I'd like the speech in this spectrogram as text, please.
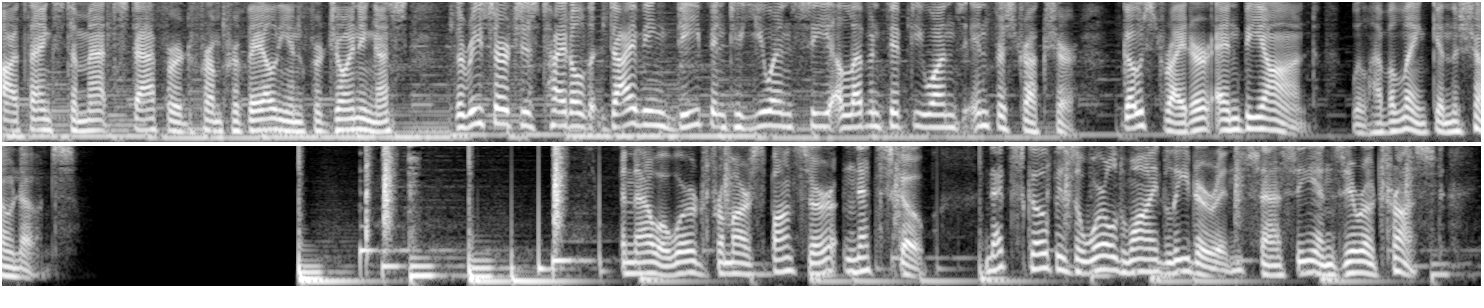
Our thanks to Matt Stafford from Prevailion for joining us. The research is titled Diving Deep into UNC 1151's Infrastructure, Ghostwriter, and Beyond. We'll have a link in the show notes. And now a word from our sponsor, Netskope. Netskope is a worldwide leader in SASE and zero trust.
